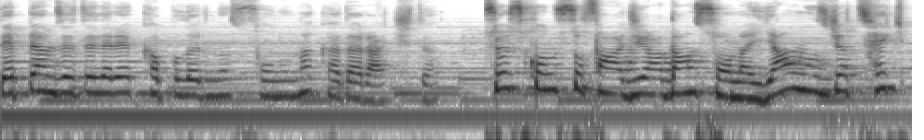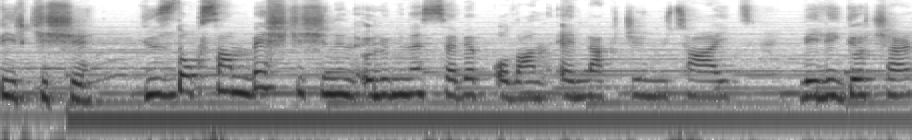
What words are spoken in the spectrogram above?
depremzedelere kapılarını sonuna kadar açtı. Söz konusu faciadan sonra yalnızca tek bir kişi, 195 kişinin ölümüne sebep olan emlakçı müteahhit Veli Göçer,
